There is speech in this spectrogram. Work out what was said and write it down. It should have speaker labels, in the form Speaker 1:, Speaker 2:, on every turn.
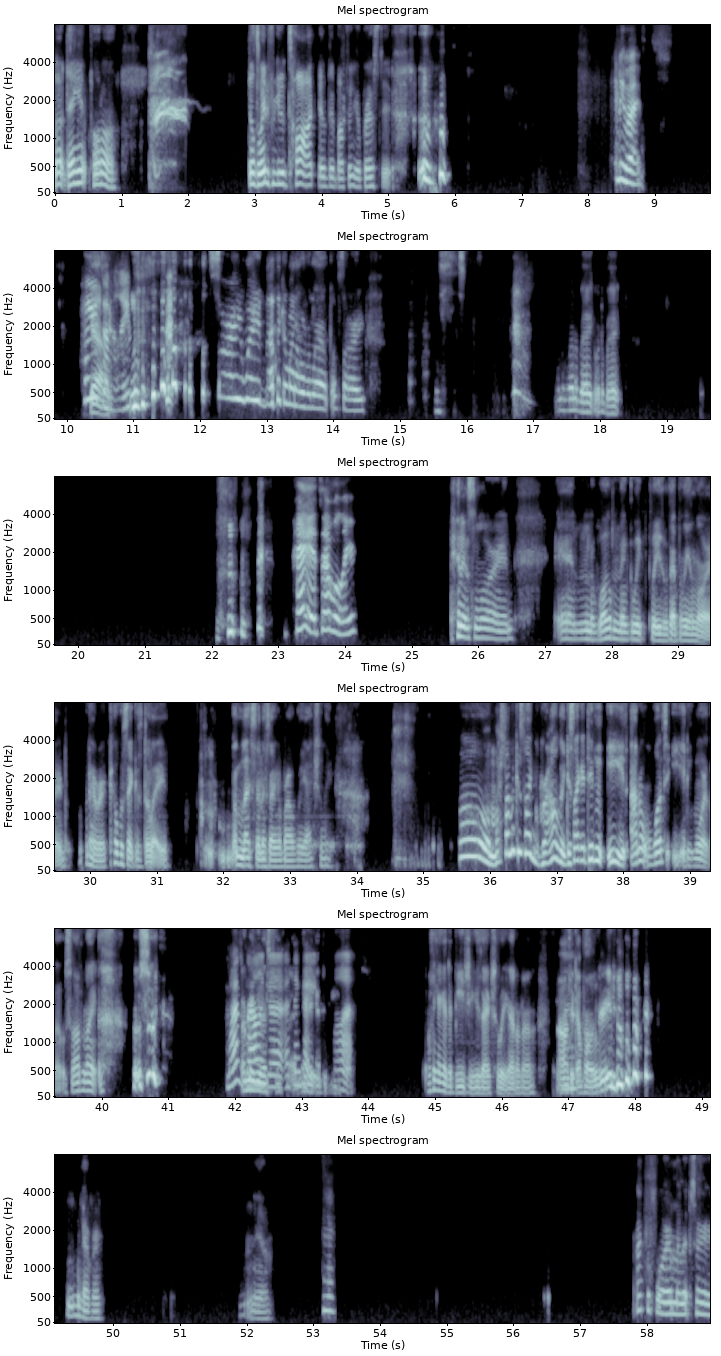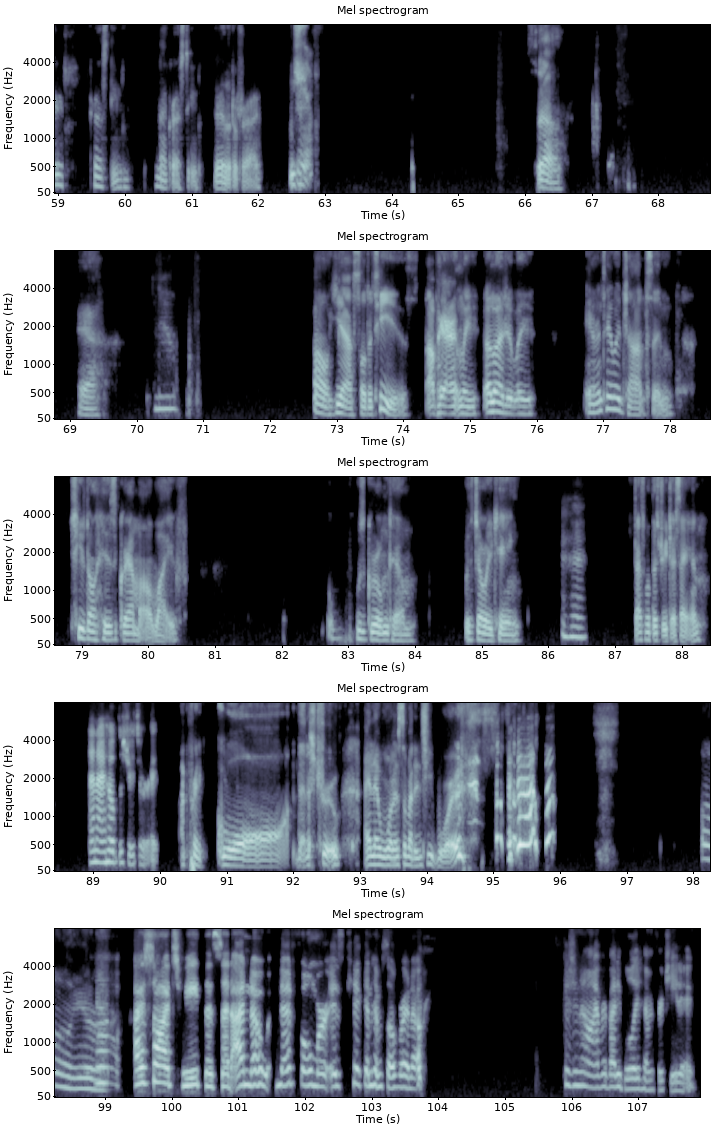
Speaker 1: Oh, dang it. Hold on. I was waiting for you to talk and then my finger pressed it.
Speaker 2: anyway. Hey,
Speaker 1: Yeah.
Speaker 2: it's Emily.
Speaker 1: sorry, wait. I think I might have overlapped. I'm sorry. Run it back, run it back.
Speaker 2: Hey, it's Emily.
Speaker 1: and it's Lauren. And welcome to Gleek Please with Emily and Lauren. Whatever, a couple seconds delay. Less than a second, probably, actually. Oh, my stomach is like growling. It's like I didn't eat. I don't want to eat anymore, though. So I'm like,
Speaker 2: Mine's growling good. I think I
Speaker 1: I
Speaker 2: ate
Speaker 1: got to
Speaker 2: much.
Speaker 1: I think I got the BGs, actually. I don't know. I don't
Speaker 2: Mm.
Speaker 1: think I'm hungry anymore. Whatever. Yeah.
Speaker 2: Yeah.
Speaker 1: Right before my lips are crusty. Not crusty. They're a little dry.
Speaker 2: Yeah.
Speaker 1: So, yeah.
Speaker 2: Yeah.
Speaker 1: Oh, yeah. So the tea is apparently, allegedly, Aaron Taylor Johnson cheated on his grandma wife, who's groomed him with Joey King.
Speaker 2: hmm
Speaker 1: That's what the streets are saying.
Speaker 2: And I hope the streets are right.
Speaker 1: I'm pretty cool. That is true. I never wanted somebody to cheat more. oh yeah.
Speaker 2: I saw a tweet that said, I know Ned Fulmer is kicking himself right now. Because, you know, everybody bullied him for cheating,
